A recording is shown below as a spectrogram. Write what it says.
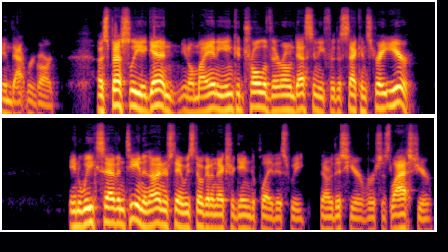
in that regard. Especially again, you know, Miami in control of their own destiny for the second straight year in week 17. And I understand we still got an extra game to play this week or this year versus last year,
